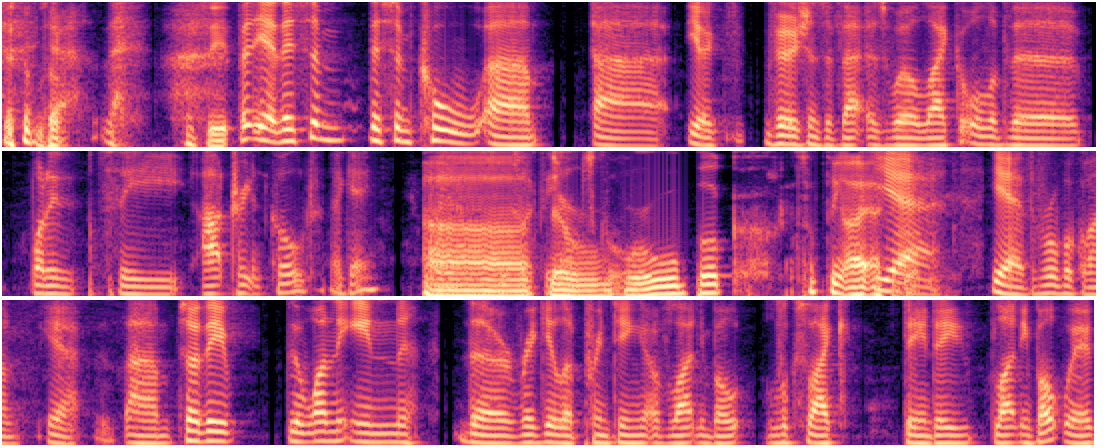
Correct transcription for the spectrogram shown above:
yeah, That's it. but yeah, there's some there's some cool um uh you know versions of that as well, like all of the what is what's the art treatment called again? Uh, looks like the the rule book, something. I, I forget. yeah, yeah, the rulebook one. Yeah. Um. So the the one in the regular printing of Lightning Bolt looks like D and D Lightning Bolt, where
